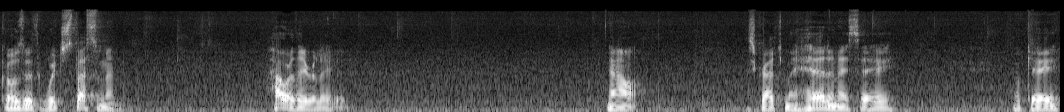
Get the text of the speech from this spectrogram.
goes with which specimen. How are they related? Now, I scratch my head and I say, okay,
